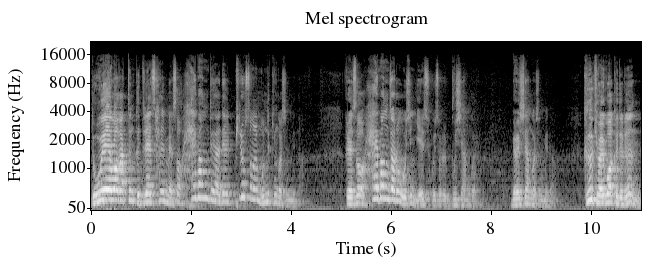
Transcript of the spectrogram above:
노예와 같은 그들의 삶에서 해방돼야 될 필요성을 못 느낀 것입니다. 그래서 해방자로 오신 예수 그리스도를 무시한 거예요. 멸시한 것입니다. 그 결과 그들은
